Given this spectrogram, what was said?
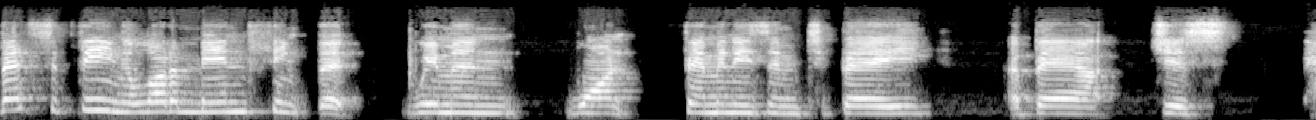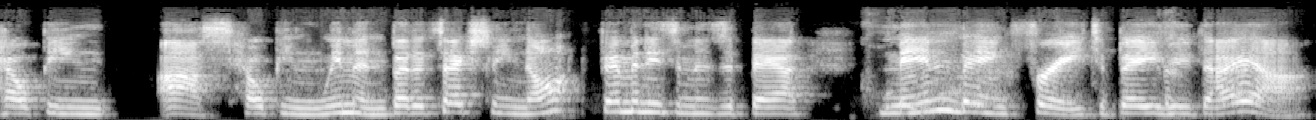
that's the thing. A lot of men think that women want feminism to be about just helping us, helping women, but it's actually not. Feminism is about men being free to be who they are.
